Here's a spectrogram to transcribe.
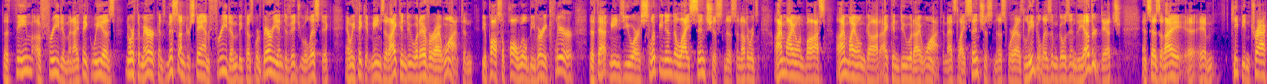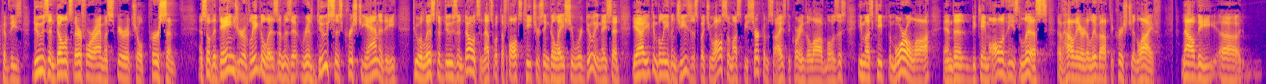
the theme of freedom. And I think we as North Americans misunderstand freedom because we're very individualistic and we think it means that I can do whatever I want. And the Apostle Paul will be very clear that that means you are slipping into licentiousness. In other words, I'm my own boss, I'm my own God, I can do what I want. And that's licentiousness, whereas legalism goes into the other ditch and says that I uh, am keeping track of these do's and don'ts, therefore I'm a spiritual person. And so the danger of legalism is it reduces Christianity to a list of do's and don'ts. And that's what the false teachers in Galatia were doing. They said, yeah, you can believe in Jesus, but you also must be circumcised according to the law of Moses. You must keep the moral law. And then became all of these lists of how they are to live out the Christian life. Now, the uh,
